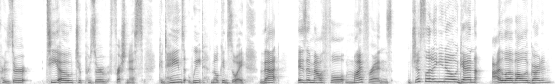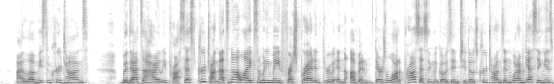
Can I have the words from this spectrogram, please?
preserve TO to preserve freshness. Contains wheat, milk, and soy. That is a mouthful, my friends. Just letting you know again, I love Olive Garden. I love me some croutons, but that's a highly processed crouton. That's not like somebody made fresh bread and threw it in the oven. There's a lot of processing that goes into those croutons, and what I'm guessing is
